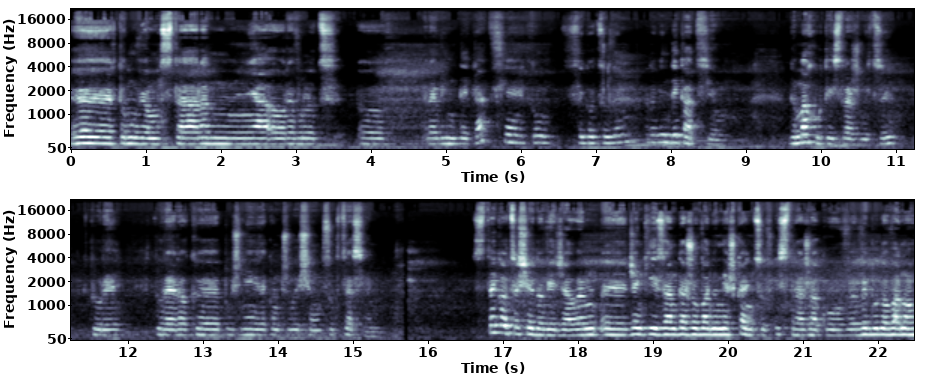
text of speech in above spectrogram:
e, jak to mówią, starania o rewolucję, rewindykację, jaką z tego cudem? Rewindykację gmachu tej strażnicy, który, które rok e, później zakończyły się sukcesem. Z tego co się dowiedziałem, y, dzięki zaangażowaniu mieszkańców i strażaków wybudowano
